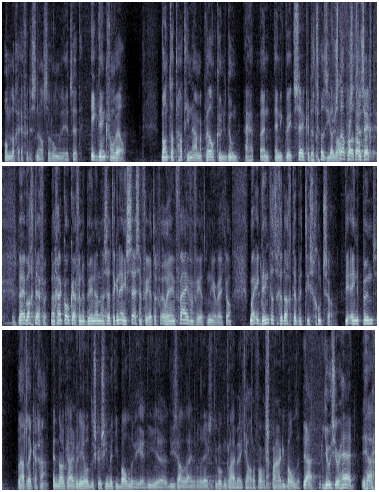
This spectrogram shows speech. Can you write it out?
om nog even de snelste ronde neer te zetten? Ik denk van wel. Want dat had hij namelijk wel kunnen doen. En, en ik weet zeker dat als hij Dan had Verstappen had gezegd... Nee, wacht even. Dan ga ik ook even naar binnen en dan zet ik een 1,46 of 1,45 neer, weet je wel. Maar ik denk dat ze gedacht hebben, het is goed zo. Die ene punt, laat lekker gaan. En dan krijgen we die hele discussie met die banden weer. Die, eh, die ze aan het einde van de race natuurlijk ook een klein beetje hadden. Van spaar die banden. Ja, use your head. Ja,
